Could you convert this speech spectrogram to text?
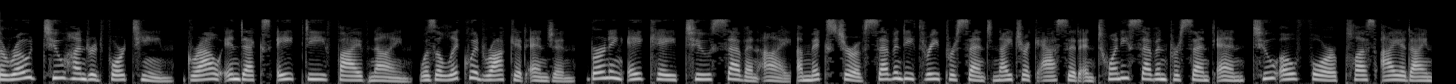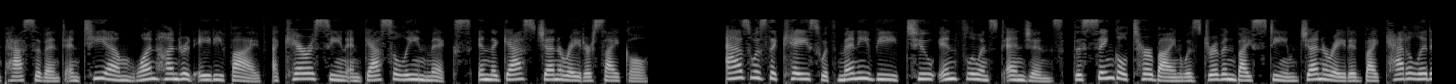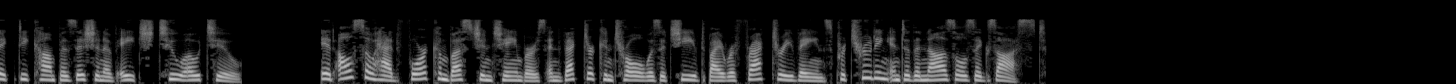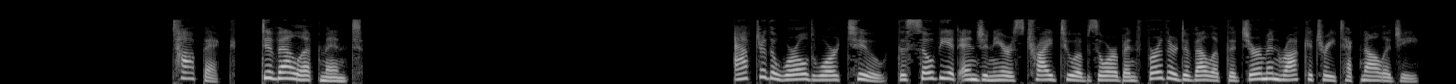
The Rode 214 Grau Index 8D59 was a liquid rocket engine, burning AK-27I a mixture of 73% nitric acid and 27% N2O4 plus iodine passivant and TM185 a kerosene and gasoline mix in the gas generator cycle. As was the case with many V2-influenced engines, the single turbine was driven by steam generated by catalytic decomposition of H2O2. It also had four combustion chambers and vector control was achieved by refractory vanes protruding into the nozzle's exhaust. Topic. Development After the World War II, the Soviet engineers tried to absorb and further develop the German rocketry technology.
